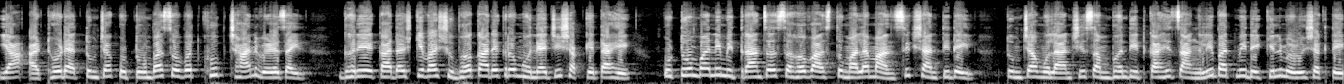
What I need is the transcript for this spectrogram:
या आठवड्यात तुमच्या कुटुंबासोबत खूप छान वेळ जाईल. घरी एखादा किंवा शुभ कार्यक्रम होण्याची शक्यता आहे. कुटुंब आणि मित्रांचा सहवास तुम्हाला मानसिक शांती देईल. तुमच्या मुलांशी संबंधित काही चांगली बातमी देखील मिळू शकते.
